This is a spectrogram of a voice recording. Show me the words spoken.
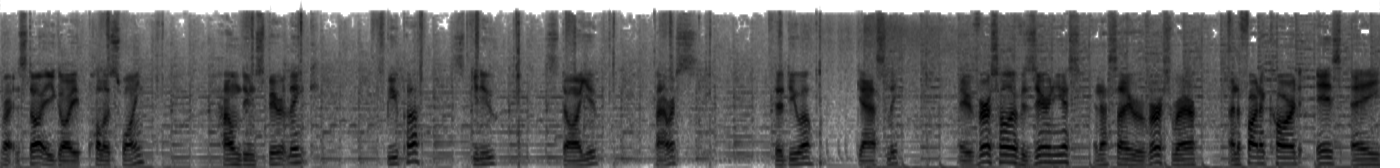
Right, at start you got a Piloswine, Houndoom Spirit Link, Spewpa, Skiddo, Staryu, Paras, the duo, Gastly. A reverse holo Xerneas, and that's a reverse rare. And the final card is a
